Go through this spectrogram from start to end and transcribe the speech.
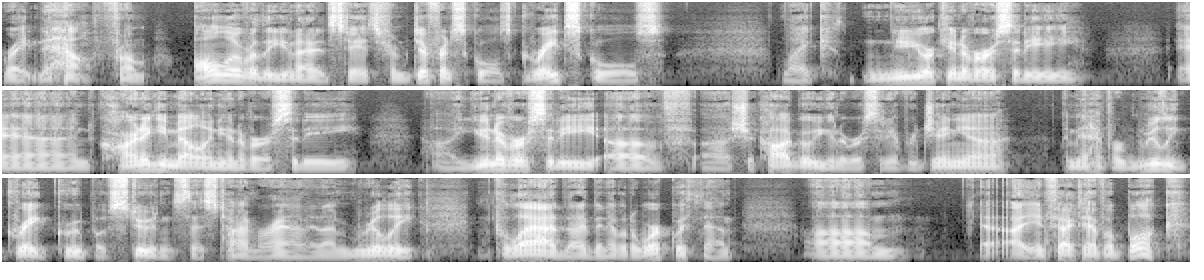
right now from all over the United States, from different schools, great schools like New York University and Carnegie Mellon University, uh, University of uh, Chicago, University of Virginia. I mean, I have a really great group of students this time around, and I'm really glad that I've been able to work with them. Um, I, in fact, I have a book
